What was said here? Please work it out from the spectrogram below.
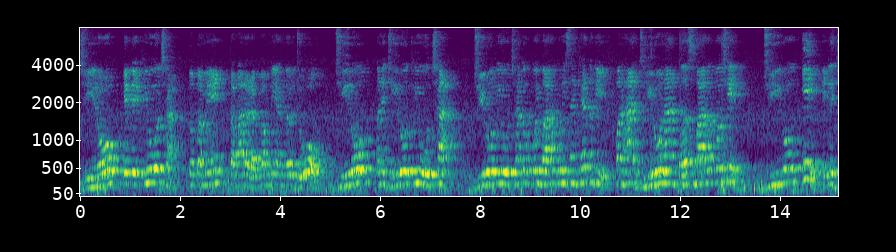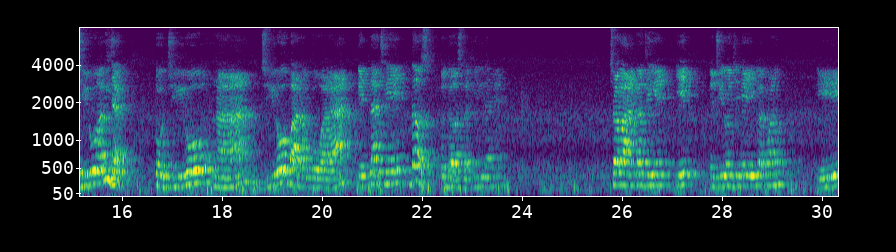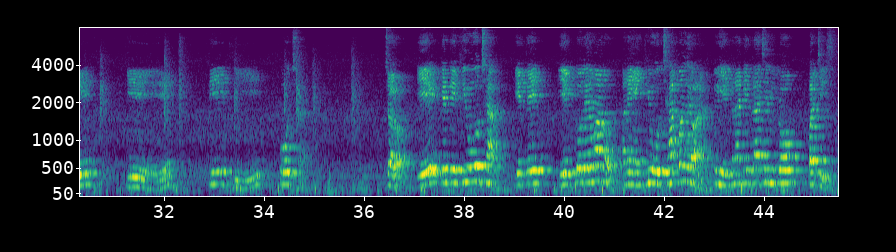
0 કે તેથી ઓછા, તો તમે તમારા રકમની અંદર જુઓ 0 અને 0 થી ઓછા. 0 થી ઓછા તો કોઈ બાળકોની સંખ્યા નથી, પણ હા 0 ના 10 બાળકો છે. જીરો કે એટલે 0 આવી જાય. તો 0 ના 0 બાળકો વાળા કેટલા છે? 10 તો 10 લખી દીધા મેં. ચલો આગળ જઈએ. 1 તો 0 ની જગ્યાએ 1 લખવાનું. એક કે તેથી ઓછા ચલો એક કે તેથી ઓછા એટલે એક તો લેવાનો અને એથી ઓછા પણ લેવાના તો એકના કેટલા છે મિત્રો? 25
